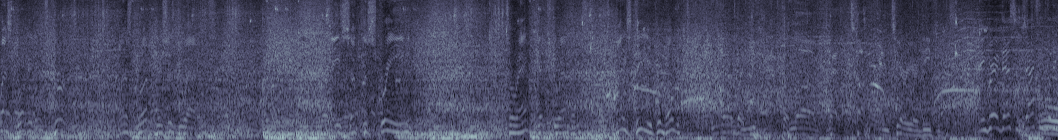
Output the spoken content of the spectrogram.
Westbrook against Kirk. Westbrook dishes to Adams. They set the screen. Durant gets to Adams. Nice D from Hogan. Yeah, but you have to love that tough interior defense. And Greg, that's exactly what he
